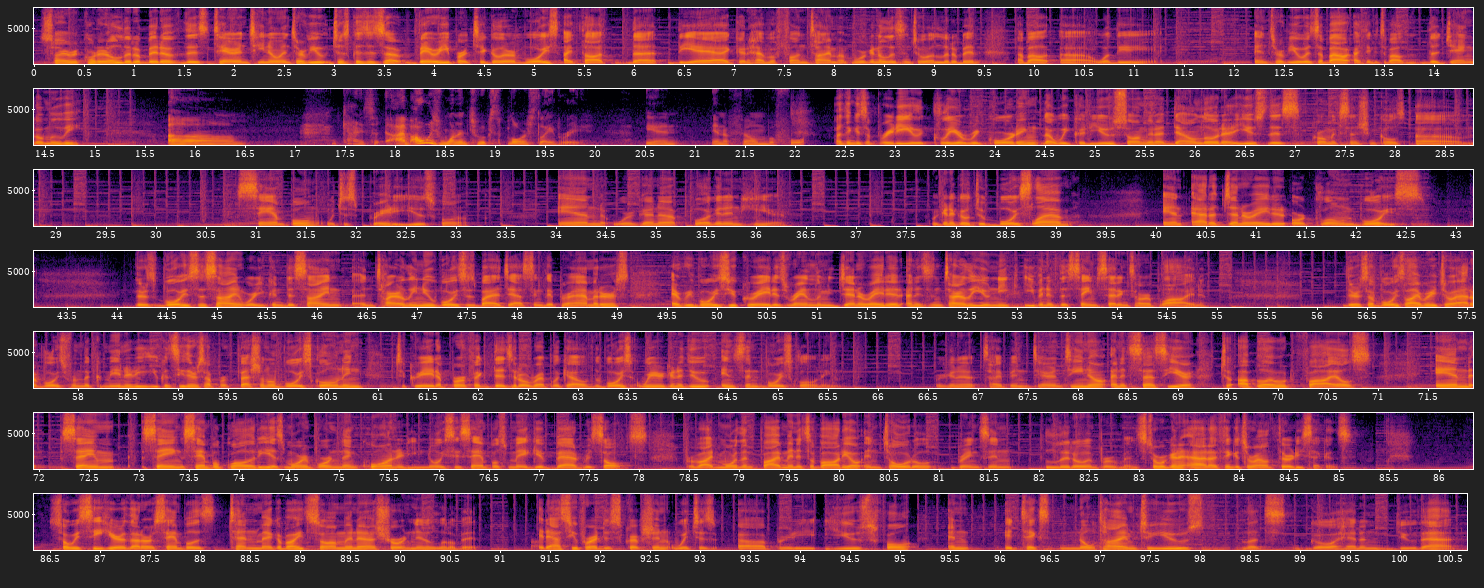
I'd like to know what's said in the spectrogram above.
So I recorded a little bit of this Tarantino interview just because it's a very particular voice. I thought that the AI could have a fun time. We're going to listen to a little bit about uh, what the interview is about. I think it's about the Django movie. Um, God, I've always wanted to explore slavery in in a film before. I think it's a pretty clear recording that we could use. So I'm gonna download it. Use this Chrome extension called um, Sample, which is pretty useful. And we're gonna plug it in here. We're gonna go to Voice Lab and add a generated or cloned voice. There's voice design where you can design entirely new voices by adjusting the parameters. Every voice you create is randomly generated and is entirely unique even if the same settings are applied. There's a voice library to add a voice from the community. You can see there's a professional voice cloning to create a perfect digital replica of the voice. We're gonna do instant voice cloning. We're gonna type in Tarantino and it says here to upload files and same saying sample quality is more important than quantity. Noisy samples may give bad results. Provide more than five minutes of audio in total brings in little improvements. So we're gonna add, I think it's around 30 seconds. So we see here that our sample is 10 megabytes, so I'm gonna shorten it a little bit. It asks you for a description, which is uh, pretty useful, and it takes no time to use. Let's go ahead and do that.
